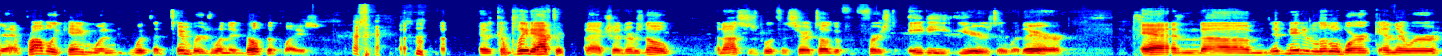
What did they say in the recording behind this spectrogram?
it probably came when with the timbers when they built the place. uh, a complete afterthought, actually. There was no announcers booth at Saratoga for the first 80 years that were there. And um, it needed a little work, and there were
